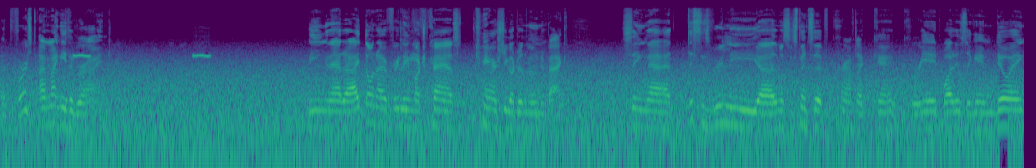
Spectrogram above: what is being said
But first, I might need to grind. Being that I don't have really much cash, cash to go to the moon and back saying that this is really uh, the most expensive craft I can create. What is the game doing?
